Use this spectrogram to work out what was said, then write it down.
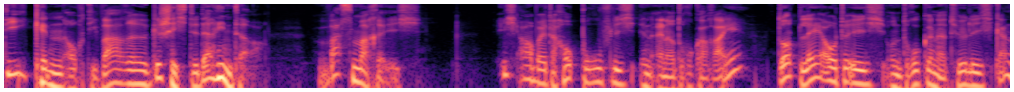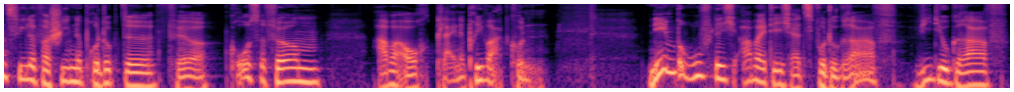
die kennen auch die wahre Geschichte dahinter. Was mache ich? Ich arbeite hauptberuflich in einer Druckerei. Dort layoute ich und drucke natürlich ganz viele verschiedene Produkte für große Firmen, aber auch kleine Privatkunden. Nebenberuflich arbeite ich als Fotograf, Videograf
